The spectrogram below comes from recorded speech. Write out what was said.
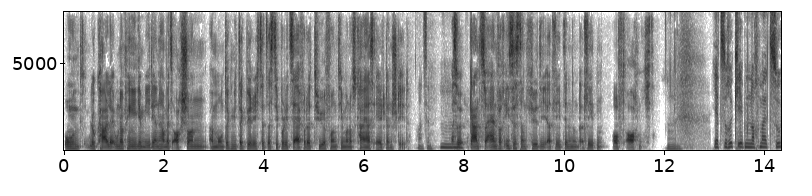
Und lokale unabhängige Medien haben jetzt auch schon am Montagmittag berichtet, dass die Polizei vor der Tür von Timonovskajas Eltern steht. Wahnsinn. Mhm. Also ganz so einfach ist es dann für die Athletinnen und Athleten oft auch nicht. Mhm. Ja, zurück eben nochmal zu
